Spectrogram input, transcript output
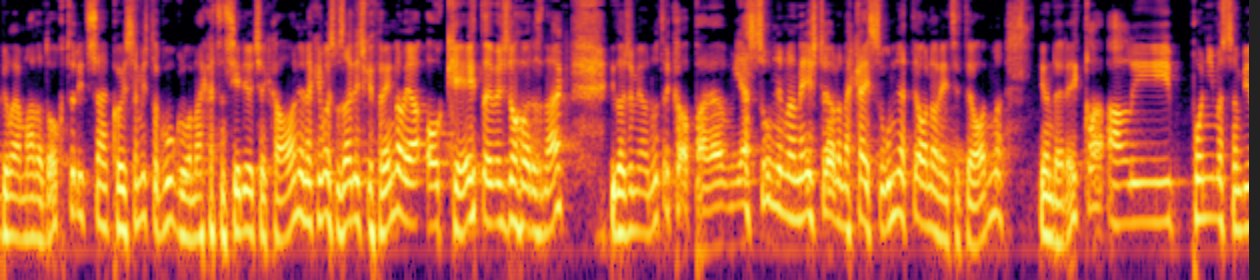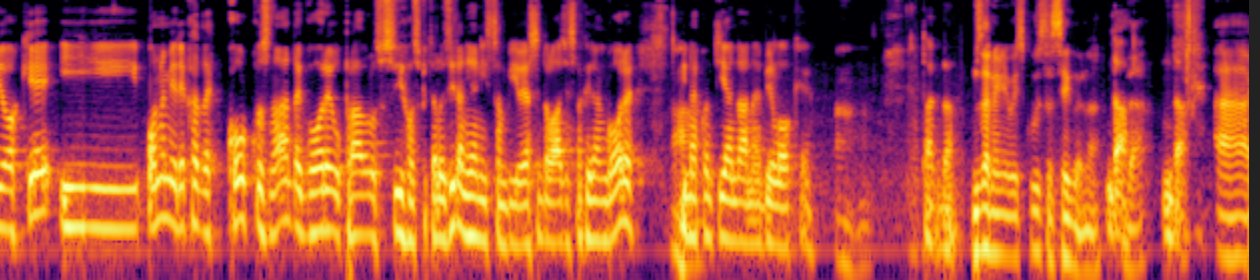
bila je mlada doktorica koju sam isto googlao onak kad sam sjedio čekao oni, onak imali smo zajedničke frendove, ja ok, to je već dobar znak. I dođem ja unutra kao, pa ja sumnjam na nešto, ono na kaj sumnjate, ono recite odmah. I onda je rekla, ali po njima sam bio ok i ona mi je rekla da koliko zna da gore u pravilu su svi hospitalizirani, ja nisam bio, ja sam dolazio svaki dan gore i nakon tjedan dana je bilo ok. Tako da, Zanimljivo iskustvo sigurno. da, da. A,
